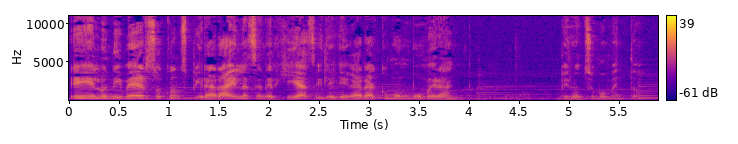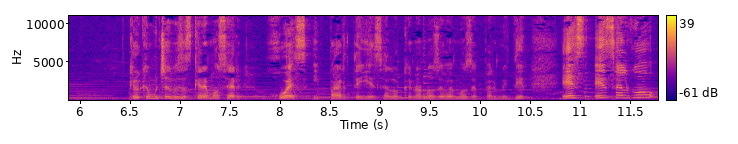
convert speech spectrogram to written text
eh, el universo conspirará y las energías y le llegará como un boomerang. Pero en su momento. Creo que muchas veces queremos ser juez y parte y es algo que no nos debemos de permitir. Es, es algo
